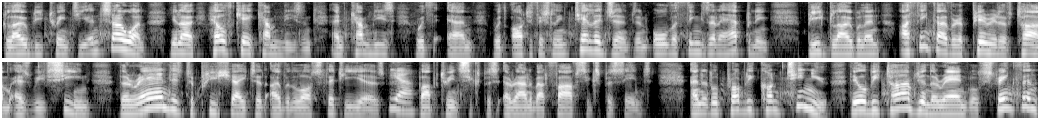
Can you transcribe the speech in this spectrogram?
globally 20, and so on. You know, healthcare companies and, and companies with um, with artificial intelligence and all the things that are happening. Be global, and I think over a period of time, as we've seen, the rand has depreciated over the last 30 years Yeah. by between six around about five six percent, and it'll probably continue. There will be times when the rand will strengthen,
